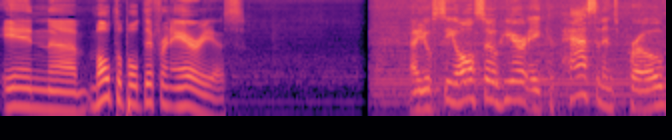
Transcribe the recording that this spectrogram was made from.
in uh, multiple different areas. Now you'll see also here a capacitance probe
